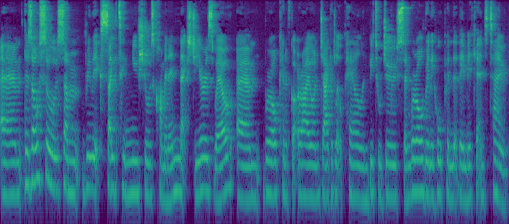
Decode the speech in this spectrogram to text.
Um, there's also some really exciting new shows coming in next year as well. Um, we're all kind of got our eye on Jagged Little Pill and Beetlejuice, and we're all really hoping that they make it into town.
